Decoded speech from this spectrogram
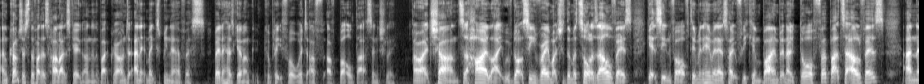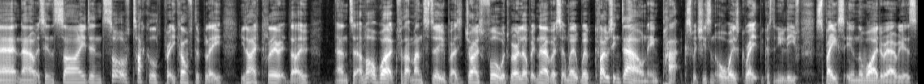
I'm conscious of the fact there's highlights going on in the background, and it makes me nervous. Ben has gone on complete forward. I've, I've bottled that essentially. All right, chance, a highlight. We've not seen very much of them at all as Alves gets involved. Him and Jimenez hopefully combine, but no, Dorfer back to Alves. And uh, now it's inside and sort of tackled pretty comfortably. United clear it though and uh, a lot of work for that man to do. But as he drives forward, we're a little bit nervous, and we're, we're closing down in packs, which isn't always great because then you leave space in the wider areas.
